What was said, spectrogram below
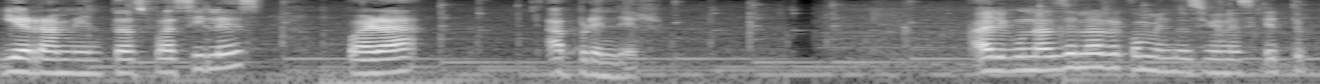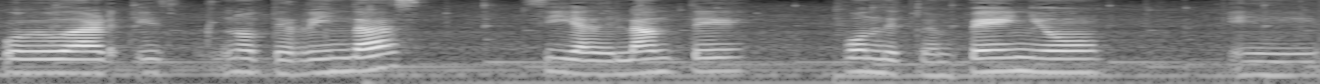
y herramientas fáciles para aprender. Algunas de las recomendaciones que te puedo dar es no te rindas, sigue adelante, pon de tu empeño, eh,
